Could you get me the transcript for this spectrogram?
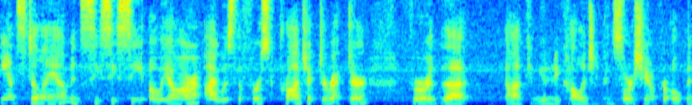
and still am, in CCC OER. I was the first project director for the uh, Community College Consortium for Open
